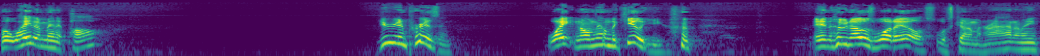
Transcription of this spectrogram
But wait a minute, Paul. You're in prison, waiting on them to kill you. and who knows what else was coming, right? I mean,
